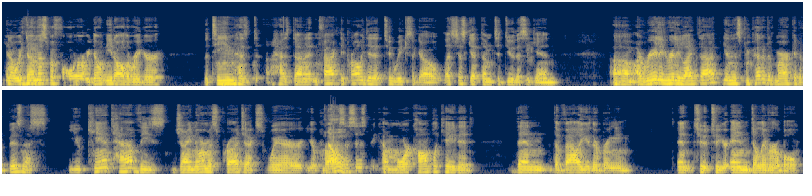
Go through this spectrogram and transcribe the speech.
you know, we've done Mhm. this before. We don't need all the rigor. The team has has done it. In fact, they probably did it two weeks ago. Let's just get them to do this again. Um, I really, really like that. In this competitive market of business, you can't have these ginormous projects where your processes become more complicated than the value they're bringing and to, to your end deliverable.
